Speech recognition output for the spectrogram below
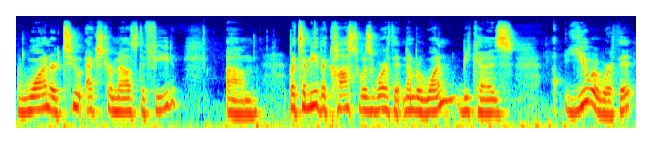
one or two extra mouths to feed. Um, but to me, the cost was worth it. Number one, because you were worth it.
